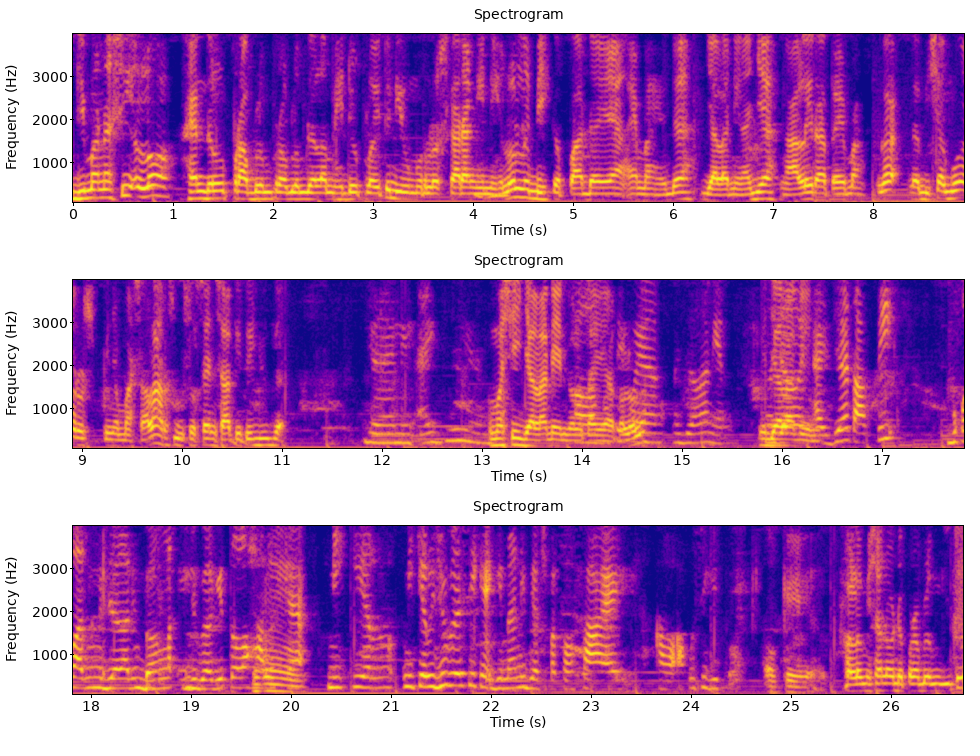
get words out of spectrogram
Gimana sih lo handle problem-problem dalam hidup lo itu di umur lo sekarang ini? Lo lebih kepada yang emang ya udah jalanin aja ngalir atau emang enggak nggak bisa gue harus punya masalah harus gue selesaiin saat itu juga. jalanin aja. Masih jalanin kalau saya. aku Kalau Ngejalanin. ngejalanin aja tapi bukan ngejalanin banget juga gitu loh harus Hmm. kayak mikir mikir juga sih kayak gimana nih biar cepat selesai kalau aku sih gitu Oke, kalau misalnya udah problem gitu,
